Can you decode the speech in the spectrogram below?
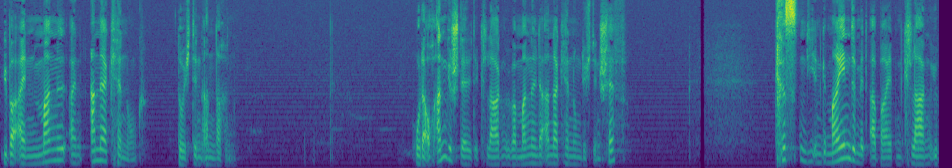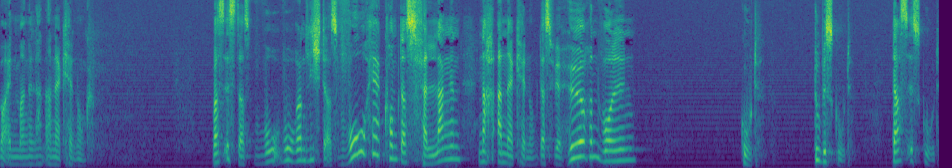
über einen Mangel an Anerkennung durch den anderen? Oder auch Angestellte klagen über mangelnde Anerkennung durch den Chef Christen, die in Gemeinde mitarbeiten, klagen über einen Mangel an Anerkennung. Was ist das? Wo, woran liegt das? Woher kommt das Verlangen nach Anerkennung, dass wir hören wollen, gut, du bist gut, das ist gut,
